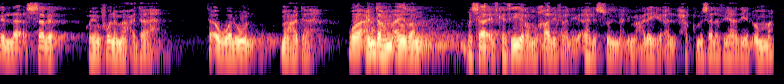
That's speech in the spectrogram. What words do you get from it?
إلا السبع وينفون ما عداه يتأولون ما عداه. وعندهم أيضا مسائل كثيرة مخالفة لأهل السنة لما عليه أهل الحق من سلف هذه الأمة.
